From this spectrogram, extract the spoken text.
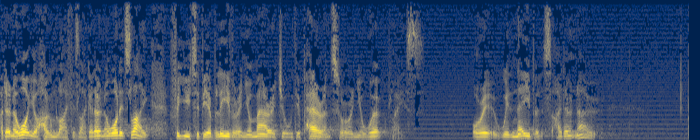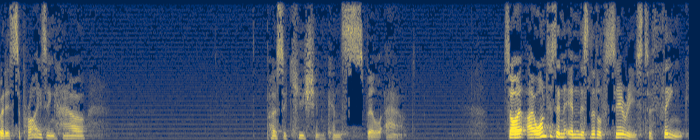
I don't know what your home life is like. I don't know what it's like for you to be a believer in your marriage or with your parents or in your workplace or with neighbors. I don't know. But it's surprising how persecution can spill out. So I, I want us in, in this little series to think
